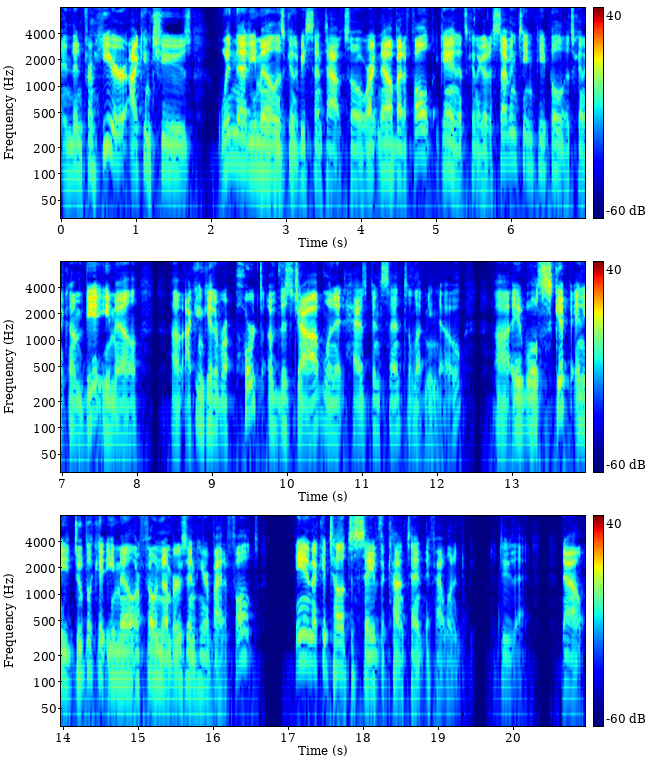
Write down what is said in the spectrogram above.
And then from here, I can choose when that email is going to be sent out. So right now, by default, again, it's going to go to 17 people. It's going to come via email. Um, I can get a report of this job when it has been sent to let me know. Uh, it will skip any duplicate email or phone numbers in here by default, and I could tell it to save the content if I wanted to, be able to do that. Now,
